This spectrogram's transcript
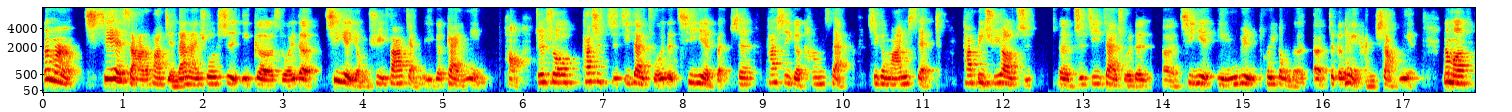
那么 CSR 的话，简单来说，是一个所谓的企业永续发展的一个概念。好，就是说，它是直击在所谓的企业本身，它是一个 concept，是一个 mindset，它必须要直。呃，直击在所谓的呃企业营运推动的呃这个内涵上面。那么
